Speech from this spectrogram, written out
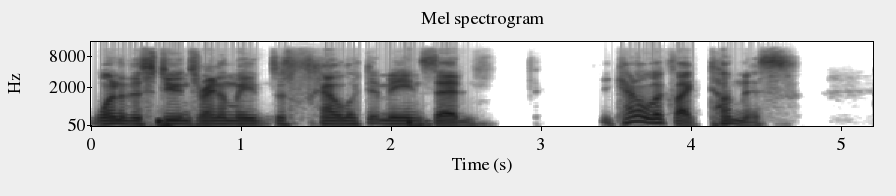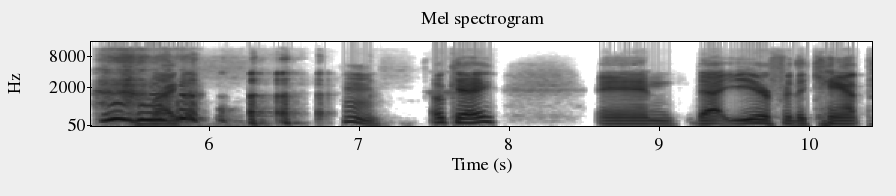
one of the students randomly just kind of looked at me and said, "You kind of look like Tumnus." I'm like, hmm, okay. And that year for the camp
